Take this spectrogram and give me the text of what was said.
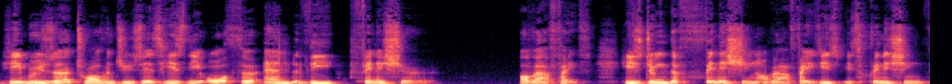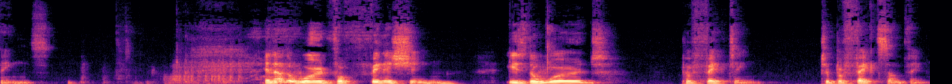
hebrews uh, 12 and 2 says he's the author and the finisher of our faith. He's doing the finishing of our faith. He's, he's finishing things. Another word for finishing is the word perfecting, to perfect something.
